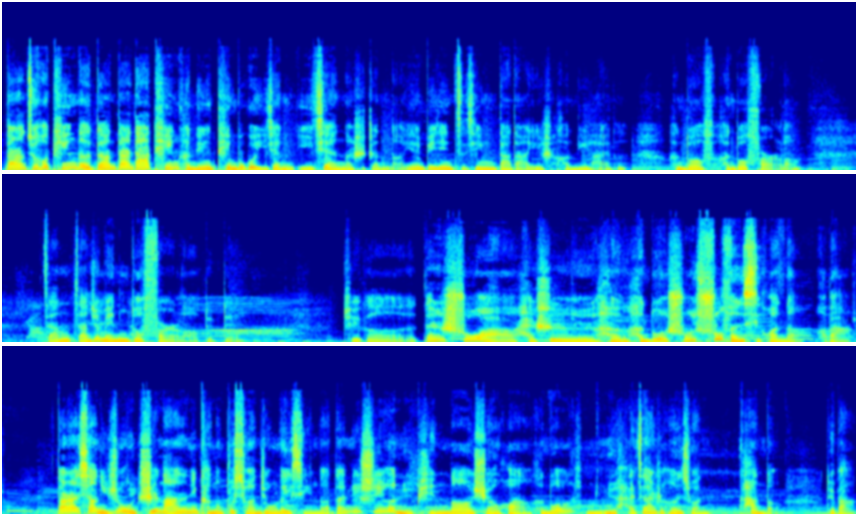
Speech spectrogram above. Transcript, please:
当然，最后听的，当然，当然，大家听肯定听不过一剑一剑，那是真的，因为毕竟紫金大大也是很厉害的，很多很多粉儿了，咱咱就没那么多粉儿了，对不对？这个，但是书啊，还是很很多书书粉喜欢的，好吧？当然，像你这种直男，你可能不喜欢这种类型的，但这是一个女频的玄幻，很多女孩子还是很喜欢看的，对吧？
